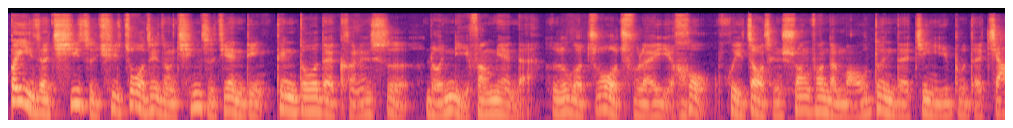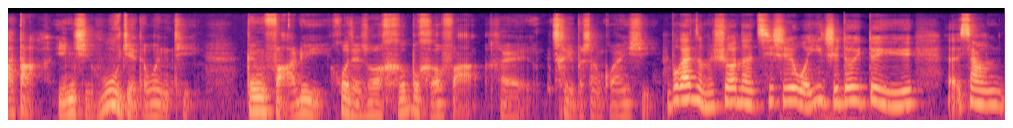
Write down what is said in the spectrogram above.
背着妻子去做这种亲子鉴定，更多的可能是伦理方面的。如果做出来以后会造成双方的矛盾的进一步的加大，引起误解的问题，跟法律或者说合不合法还扯不上关系。不管怎么说呢，其实我一直都对于呃像。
